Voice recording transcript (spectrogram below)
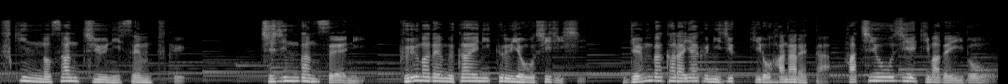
付近の山中に潜伏。知人男性に車で迎えに来るよう指示し現場から約20キロ離れた八王子駅まで移動。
